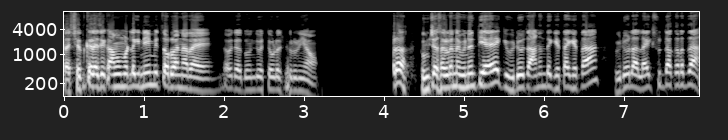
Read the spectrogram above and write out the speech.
तर शेतकऱ्याचे कामं म्हटलं की नेहमी चालू राहणार आहे. जाऊ द्या दोन दिवस तेवढंच फिरून यावं. बरं तुमच्या सगळ्यांना विनंती आहे की व्हिडिओचा आनंद घेता घेता व्हिडिओला लाईक सुद्धा करत जा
